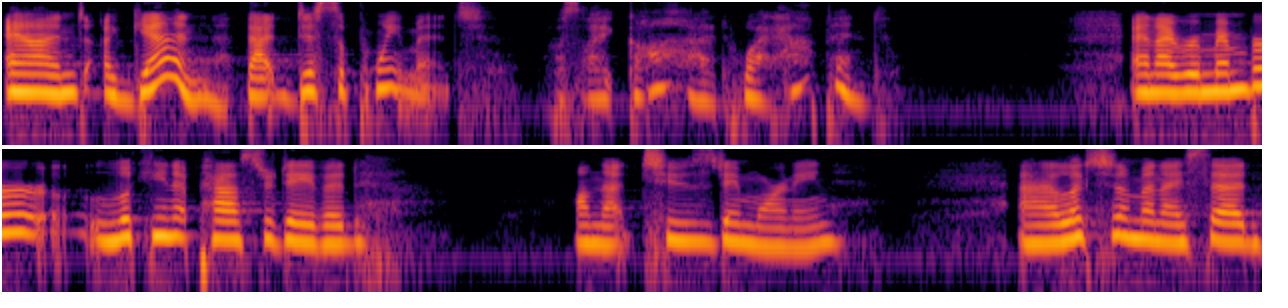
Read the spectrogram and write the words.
And again, that disappointment was like, God, what happened? And I remember looking at Pastor David on that Tuesday morning, and I looked at him and I said,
